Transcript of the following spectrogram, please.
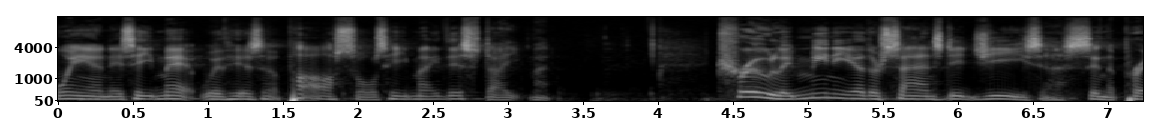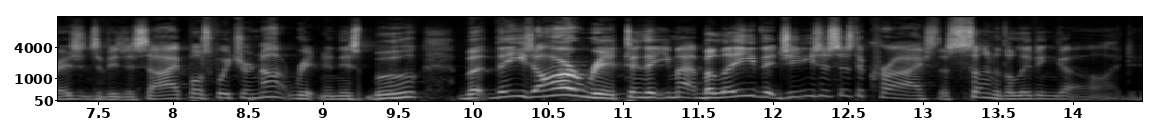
when, as he met with his apostles, he made this statement Truly, many other signs did Jesus in the presence of his disciples, which are not written in this book, but these are written that you might believe that Jesus is the Christ, the Son of the living God.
